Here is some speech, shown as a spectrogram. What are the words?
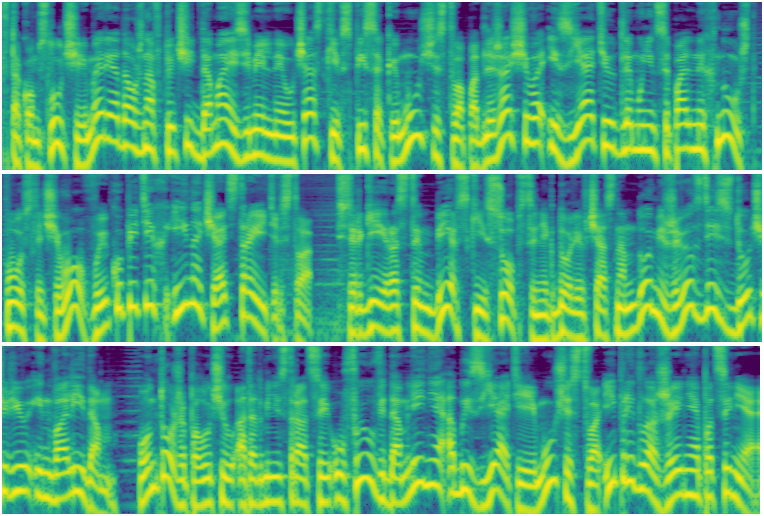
В таком случае мэрия должна включить дома и земельные участки в список имущества, подлежащего изъятию для муниципальных нужд, после чего выкупить их и начать строительство. Сергей Ростымберский, собственник доли в частном доме, живет здесь с дочерью-инвалидом. Он тоже получил от администрации Уфы уведомление об изъятии имущества и предложение по цене.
